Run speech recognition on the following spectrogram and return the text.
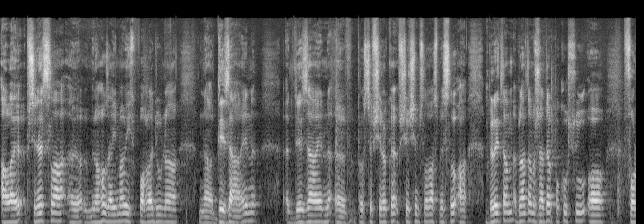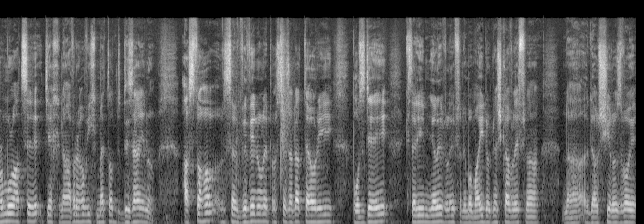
ale přinesla mnoho zajímavých pohledů na, na design, design eh, prostě v, široké, v širším slova smyslu a byly tam, byla tam řada pokusů o formulaci těch návrhových metod designu. A z toho se vyvinuly prostě řada teorií později, které měly vliv, nebo mají do dneška vliv na, na další rozvoj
